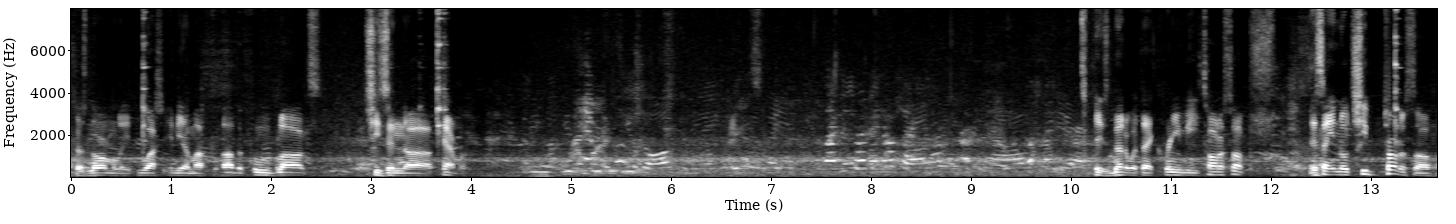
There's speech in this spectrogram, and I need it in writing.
Because normally, if you watch any of my other food vlogs, she's in uh, camera. It's better with that creamy tartar sauce. This ain't no cheap tartar sauce.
